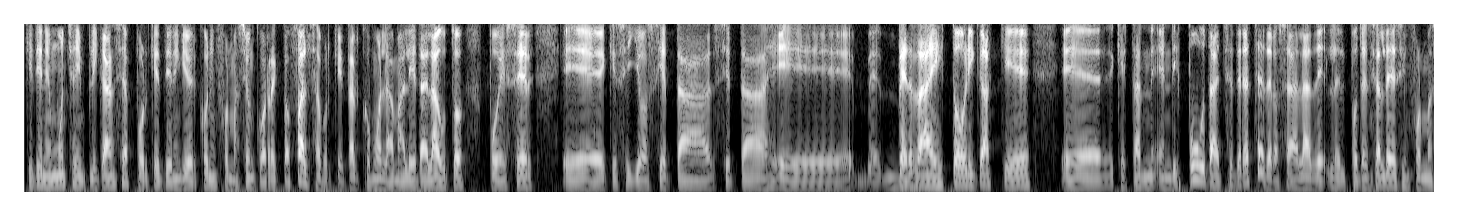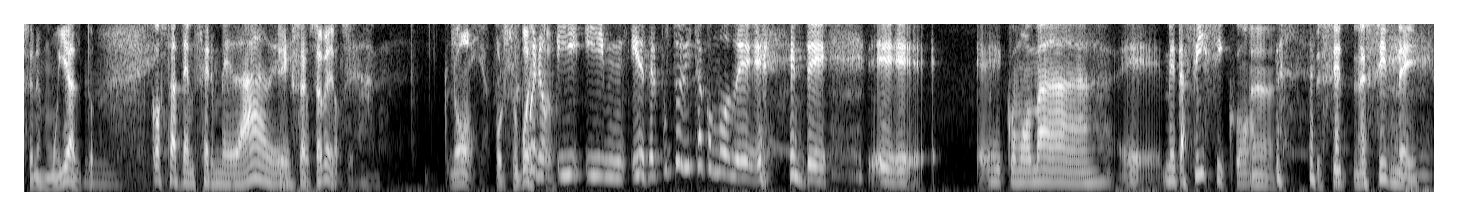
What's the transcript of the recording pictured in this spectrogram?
que tiene muchas implicancias porque tiene que ver con información correcta o falsa porque tal como la maleta del auto puede ser eh, qué sé yo ciertas ciertas eh, verdades históricas que eh, que están en disputa etcétera etcétera. O sea la de- el potencial de desinformación es muy alto. Cosas de enfermedades. Exactamente. cosas- o sea, no por supuesto Bueno, y, y, y desde el punto de vista como de, de eh, eh, como más eh, metafísico, Ah, de, Sid- de Sydney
